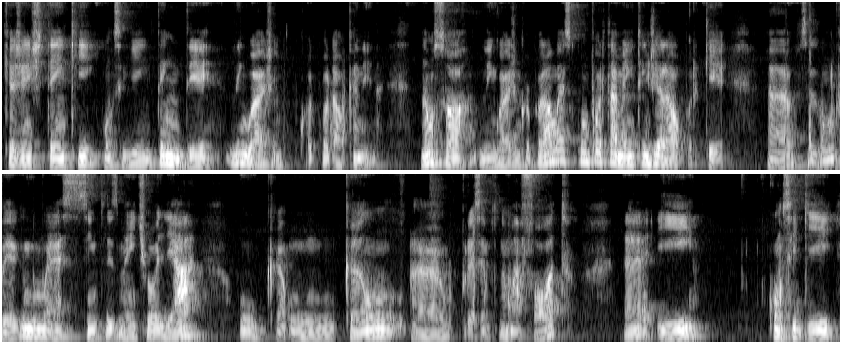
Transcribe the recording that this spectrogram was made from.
Que a gente tem que conseguir entender linguagem corporal canina. Não só linguagem corporal, mas comportamento em geral, porque uh, vocês vão ver que não é simplesmente olhar o cão, um cão uh, por exemplo, numa foto, né, e conseguir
